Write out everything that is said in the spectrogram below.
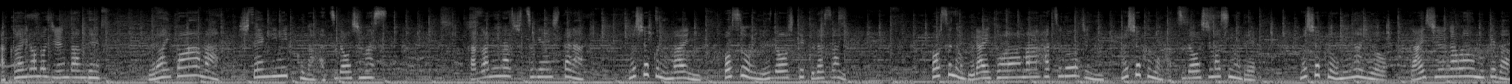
赤色の順番で、ブライトアーマー、視点ギミックが発動します。鏡が出現したら、無色の前にボスを誘導してください。ボスのブライトアーマー発動時に無色が発動しますので、無色を見ないよう外周側を向けば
